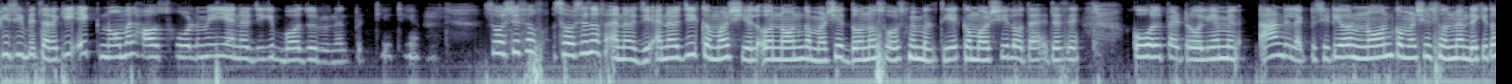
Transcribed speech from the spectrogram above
किसी भी तरह की, एक नॉर्मल हाउस होल्ड में ये एनर्जी की बहुत ज़रूरत पड़ती है, ठीक है? Sources of sources of energy energy commercial और नॉन कमर्शियल दोनों सोर्स में मिलती है। कमर्शियल होता है, जैसे कोल पेट्रोलियम एंड इलेक्ट्रिसिटी और नॉन कमर्शियल सोर्स में हम देखें तो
